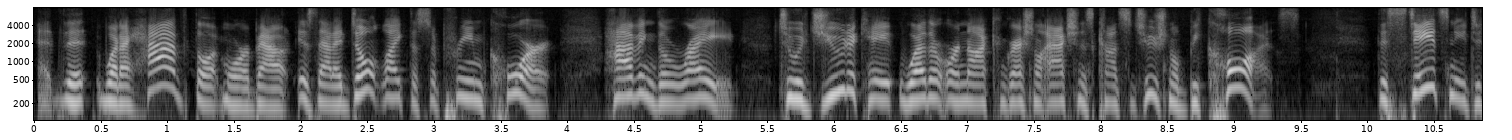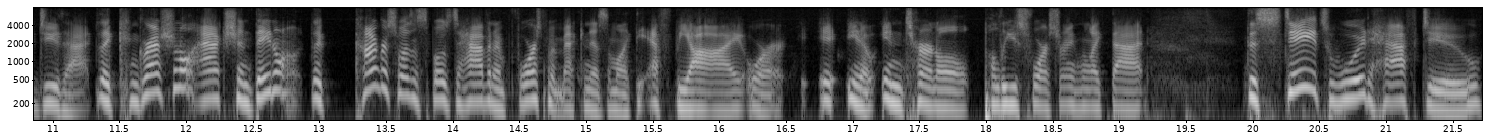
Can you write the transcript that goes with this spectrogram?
the, what I have thought more about is that I don't like the Supreme Court having the right to adjudicate whether or not congressional action is constitutional because the states need to do that. The congressional action, they don't. The Congress wasn't supposed to have an enforcement mechanism like the FBI or you know internal police force or anything like that. The states would have to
